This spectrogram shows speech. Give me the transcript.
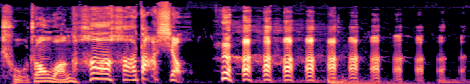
楚庄王哈哈大笑。哈哈哈哈哈！哈哈，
